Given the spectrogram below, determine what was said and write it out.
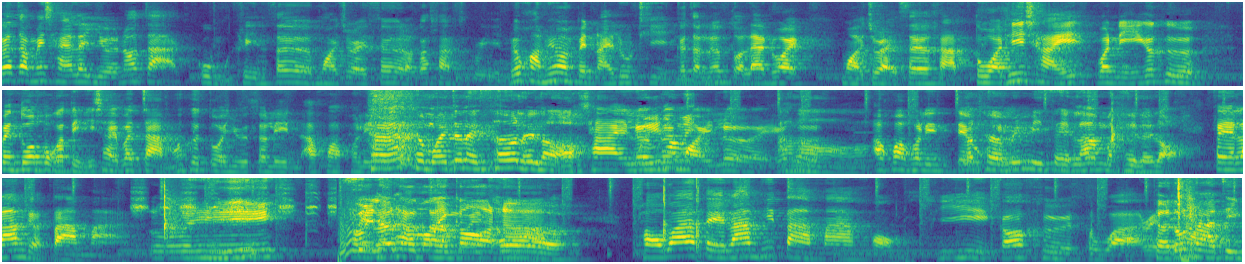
ก็จะไม่ใช้อะไรเยอะนอกจากกลุ่ม cleanser moisturizer แล้วก็ sunscreen ด้วยความที่มันเป็น night routine ก็จะเริ่มตัวแรกด้วยมอยเจอไรเซอร์ครับ ตัวที่ใช้วันนี้ก็คือเป็นตัวปกติที่ใช้ประจำก็คือตัวยูซลินอะควาโพลินฮะเธอมอยเจอไรเซอร์เลยเหรอ ใช่เริ่มอุ๊ยด้วยทำไมมอยเลยก็คืออ๋ออะควาโพลินเจลแล้วเธอไม่มีเซรั่มอะไรเลยเหรอเซรั่มเดี๋ยวตามมาโอ้ยเสร็จแล้วทำไมก่อนเออะอ เพราะว่าเซรั่มที่ตามมาของพี่ก็คือตัวเธอต้องทาจริง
